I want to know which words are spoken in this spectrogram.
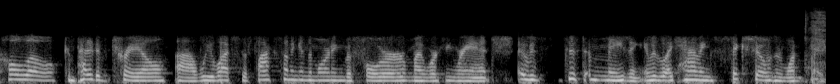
polo, competitive trail. Uh, we watched the fox hunting in the morning before my working ranch. It was just amazing. It was like having six shows in one place.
